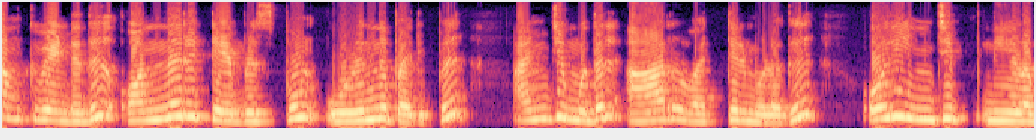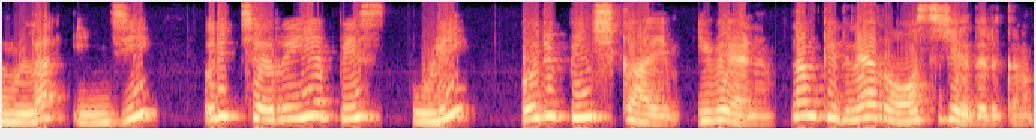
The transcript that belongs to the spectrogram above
നമുക്ക് വേണ്ടത് ഒന്നര ടേബിൾ സ്പൂൺ ഉഴുന്ന് പരിപ്പ് അഞ്ച് മുതൽ ആറ് വറ്റൽ മുളക് ഒരു ഇഞ്ച് നീളമുള്ള ഇഞ്ചി ഒരു ചെറിയ പീസ് പുളി ഒരു പിഞ്ച് കായും ഇവയാണ്. നമുക്കിതിനെ റോസ്റ്റ് ചെയ്തെടുക്കണം.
